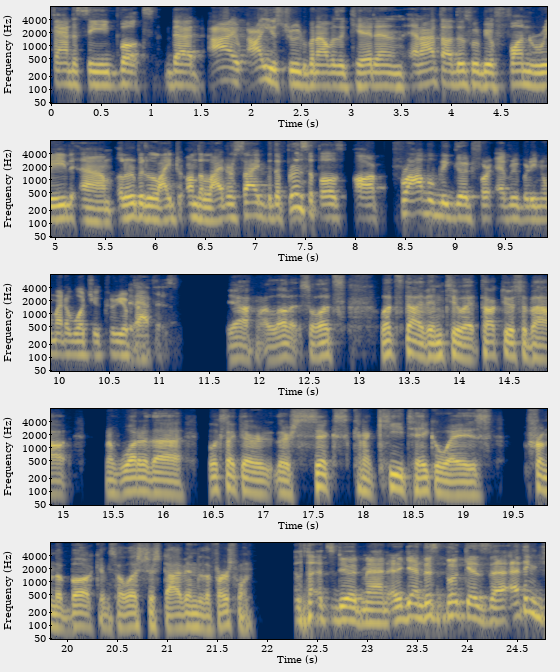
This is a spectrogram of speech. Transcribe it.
fantasy books that I, I used to read when I was a kid, and, and I thought this would be a fun read, um, a little bit light on the lighter side, but the principles are probably good for everybody, no matter what your career yeah. path is. Yeah, I love it. So let's let's dive into it. Talk to us about kind of what are the looks like there there's six kind of key takeaways from the book, and so let's just dive into the first one. Let's do it, man. And again, this book is, uh, I think,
